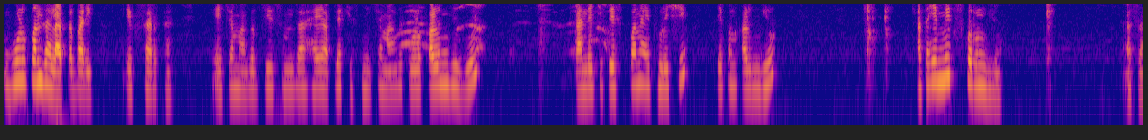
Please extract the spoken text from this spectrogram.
गुळ पण झाला आता बारीक एकसारखा. याच्या मागं जे समजा आहे आपल्या खिसणीच्या मागं थोडं काढून घेऊ गुळ. कांद्याची पेस्ट पण आहे थोडीशी ते पण काढून घेऊ. आता हे मिक्स करून घेऊ. असा.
